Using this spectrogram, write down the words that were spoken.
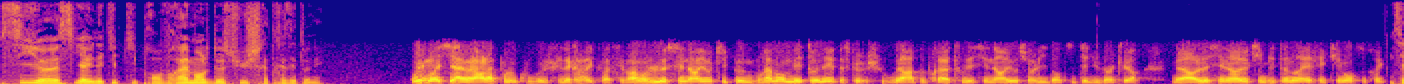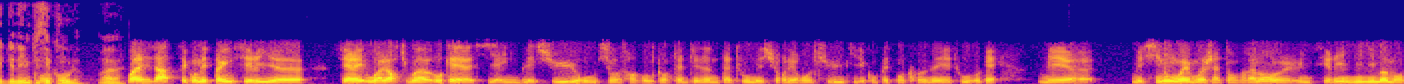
Si euh, s'il y a une équipe qui prend vraiment le dessus, je serais très étonné. Oui, moi aussi. Alors là, pour le coup, je suis d'accord avec toi. C'est vraiment le scénario qui peut vraiment m'étonner parce que je suis ouvert à peu près à tous les scénarios sur l'identité du vainqueur. Mais alors, le scénario qui m'étonnerait, effectivement, ce serait. C'est Gunning qui s'écroule. Ouais, Voilà, c'est ça. C'est qu'on n'ait pas une série euh, serrée. Ou alors, tu vois, ok, s'il y a une blessure ou si on se rend compte qu'en fait Jason Tatum est sur les rotules, qu'il est complètement crevé et tout, ok. Mais euh, mais sinon, ouais, moi j'attends vraiment euh, une série minimum en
